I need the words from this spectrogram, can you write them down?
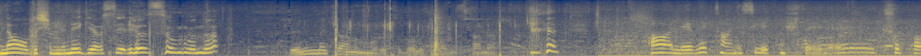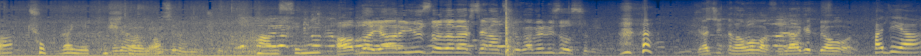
Ne oldu şimdi? Ne gösteriyorsun bunu? Benim mekanım burası balıkçı Taner. Aa levrek tanesi 70 TL. Çupa, çupra 70 TL. Hamsinin Abla yarın 100 lira da versen hamsi yok haberiniz olsun. Gerçekten hava var. Felaket bir hava var. hadi ya.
